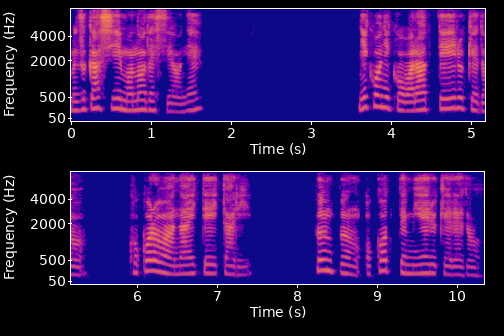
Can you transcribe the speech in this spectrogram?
難しいものですよね。ニコニコ笑っているけど心は泣いていたり、ぷんぷん怒って見えるけれど、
